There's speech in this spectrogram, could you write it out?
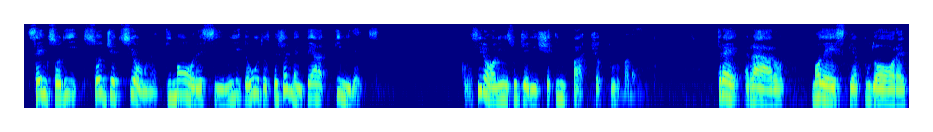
Senso di soggezione, timore e simili dovuto specialmente a timidezza. Come sinonimi suggerisce impaccio, turbamento. 3. Raro, modestia, pudore.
